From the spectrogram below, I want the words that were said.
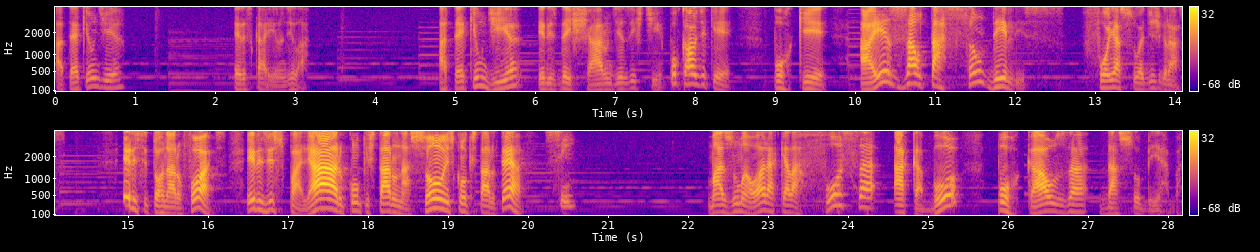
Até que um dia eles caíram de lá. Até que um dia eles deixaram de existir. Por causa de quê? Porque a exaltação deles foi a sua desgraça. Eles se tornaram fortes? Eles espalharam, conquistaram nações, conquistaram terra? Sim. Mas uma hora aquela força acabou por causa da soberba,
